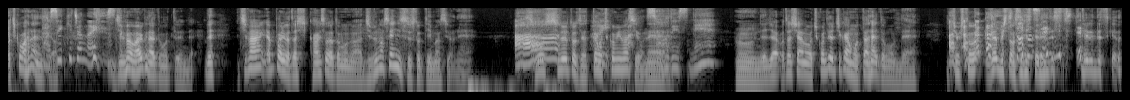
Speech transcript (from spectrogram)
落ち込まないんで多すよ。席じゃないです自分は悪くないと思ってるんで。で、一番やっぱり私かわいそうだと思うのは自分のせいにする人っていますよね。そうすると絶対落ち込みますよね。はいあそうですね。うん。で、じゃあ私、あの、落ち込んでる時間はもったいないと思うんで、一応人、全部人のせいにしてるんです。してるんですけど。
